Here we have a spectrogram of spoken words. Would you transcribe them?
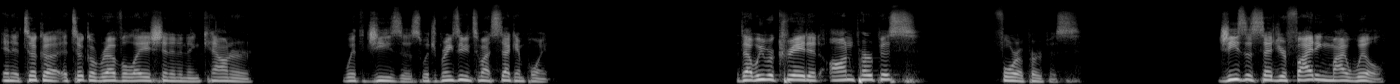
And it took a it took a revelation and an encounter with Jesus, which brings me to my second point that we were created on purpose for a purpose. Jesus said, You're fighting my will.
